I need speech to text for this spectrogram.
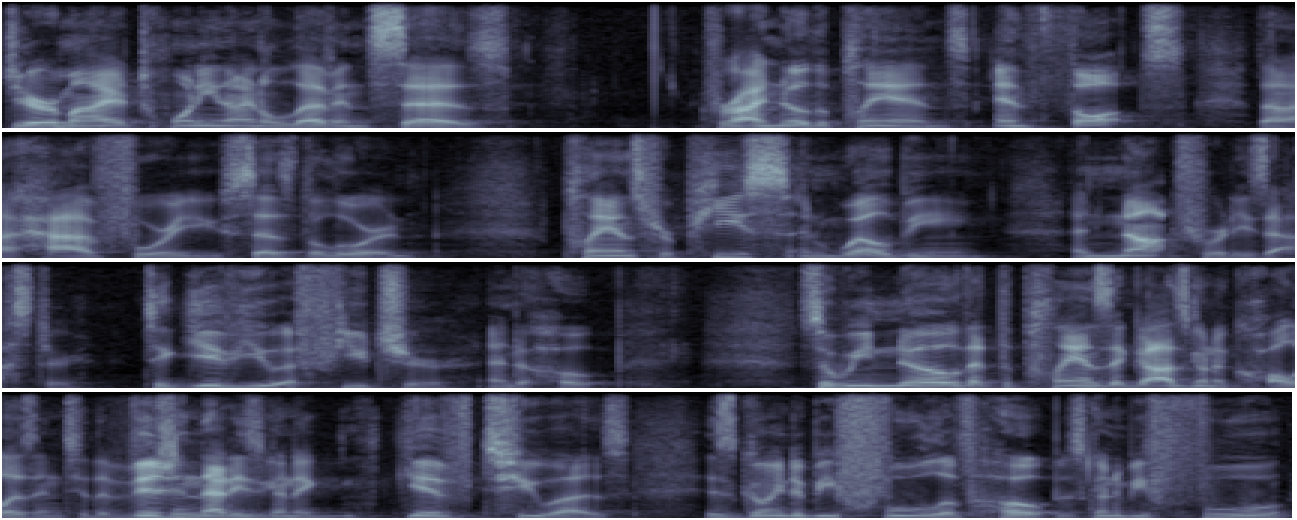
Jeremiah 29:11 says, "For I know the plans and thoughts that I have for you," says the Lord, "plans for peace and well-being, and not for disaster, to give you a future and a hope." So we know that the plans that God's going to call us into, the vision that He's going to give to us, is going to be full of hope. It's going to be full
